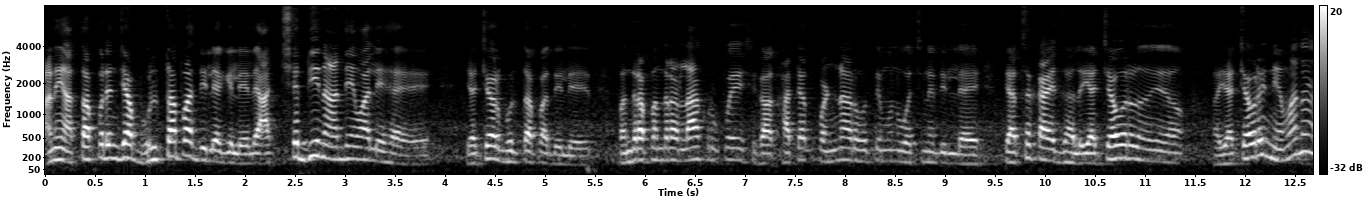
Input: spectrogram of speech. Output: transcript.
आणि आतापर्यंत ज्या भूलतापा दिल्या गेलेल्या अच्छे दिन आनेवाले आहे याच्यावर भूलतापा दिले पंधरा पंधरा लाख रुपये गा- खात्यात पडणार होते म्हणून वचने दिले आहे. त्याचं काय झालं? याच्यावर याच्यावरही नेमा ना.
